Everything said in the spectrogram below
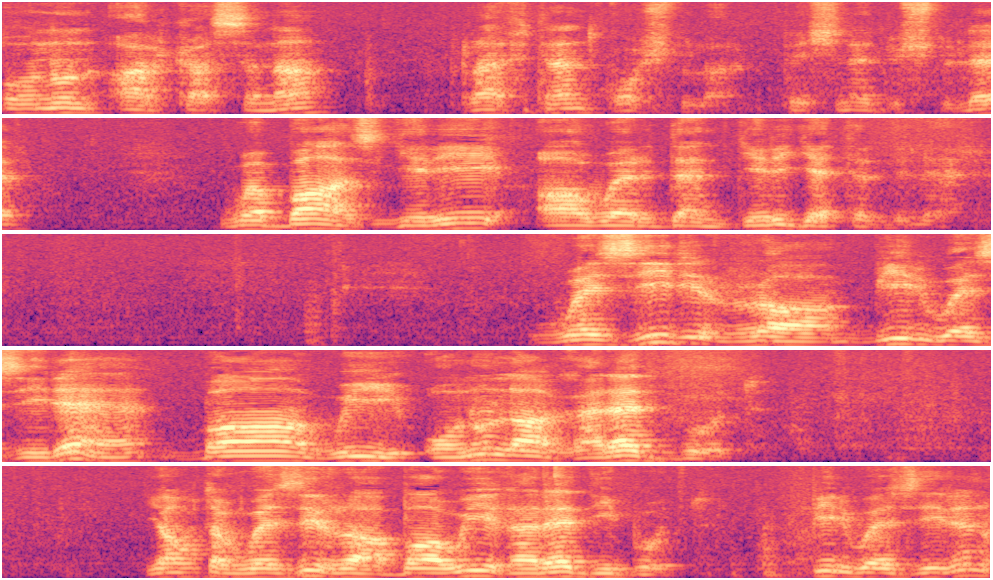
onun arkasına raften koştular. Peşine düştüler. Ve baz geri averden geri getirdiler. Vezir ra bir vezire bavi onunla gared bud. Yahut da vezir ra bavi garedi bud bir vezirin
